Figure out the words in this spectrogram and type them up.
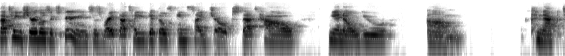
that's how you share those experiences right that's how you get those inside jokes that's how you know you um connect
